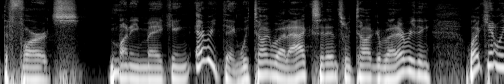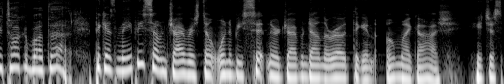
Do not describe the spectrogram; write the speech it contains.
the farts, money making, everything. We talk about accidents, we talk about everything. Why can't we talk about that? Because maybe some drivers don't want to be sitting there driving down the road thinking, "Oh my gosh, he just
